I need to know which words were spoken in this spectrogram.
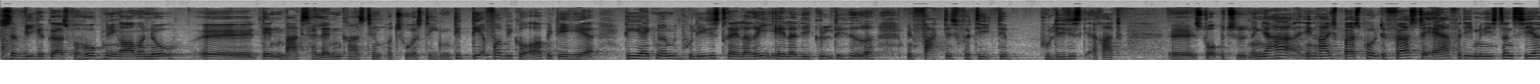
så vi kan gøre os forhåbninger om at nå øh, den maks halvanden grads temperaturstigning. Det er derfor, vi går op i det her. Det er ikke noget med politisk drilleri eller ligegyldigheder, men faktisk fordi det politisk er ret øh, stor betydning. Jeg har en række spørgsmål. Det første er, fordi ministeren siger,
